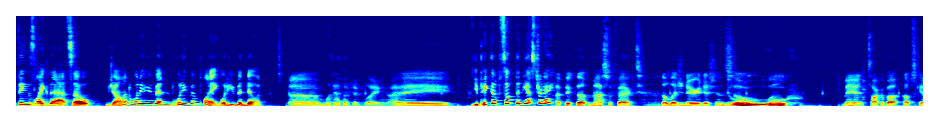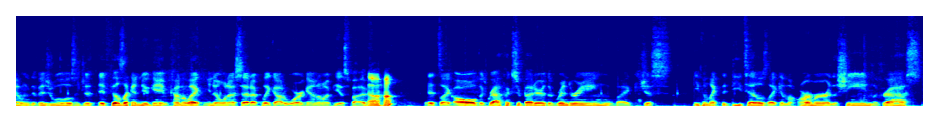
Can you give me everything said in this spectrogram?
things like that. So, John, what have you been what have you been playing? What have you been doing? Um, what have I been playing? I You picked up something yesterday? I picked up Mass Effect, the Legendary Edition. So, Ooh. ooh, man, talk about upscaling the visuals and just it feels like a new game. Kind of like you know when I said I play God of War again on my PS5. Uh huh. It's like all the graphics are better, the rendering, like just even like the details, like in the armor, the sheen, the grass.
